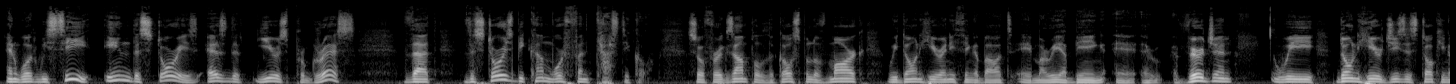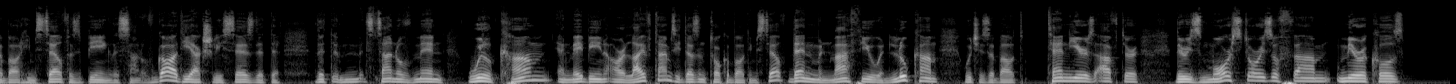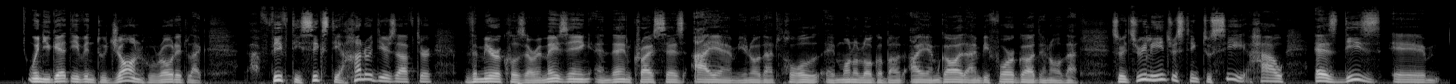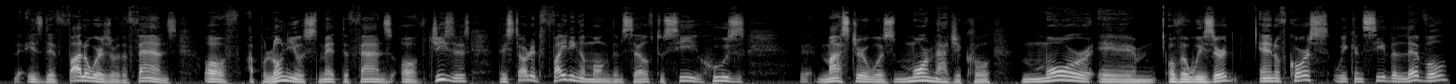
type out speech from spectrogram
And what we see in the stories as the years progress, that the stories become more fantastical. So, for example, the Gospel of Mark, we don't hear anything about uh, Maria being a, a, a virgin we don't hear Jesus talking about himself as being the Son of God. He actually says that the, that the Son of Man will come, and maybe in our lifetimes, he doesn't talk about himself. Then when Matthew and Luke come, which is about 10 years after, there is more stories of um, miracles. When you get even to John, who wrote it like 50, 60, 100 years after, the miracles are amazing. And then Christ says, I am, you know, that whole uh, monologue about I am God, I'm before God, and all that. So it's really interesting to see how, as these, uh, is the followers or the fans of Apollonius met the fans of Jesus, they started fighting among themselves to see whose uh, master was more magical, more um, of a wizard. And of course, we can see the level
